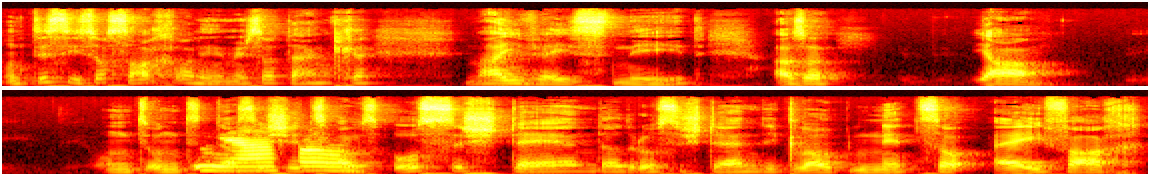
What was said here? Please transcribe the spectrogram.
Und das sind so Sachen, wo ich mir so denke, nein, ich weiss nicht. Also, ja. Und, und das Ja, ist jetzt voll. als Aussenstehender oder Aussenstehende, glaube nicht so einfach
